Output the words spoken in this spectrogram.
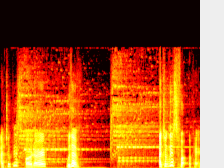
I took this photo with a I took this photo. Okay,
